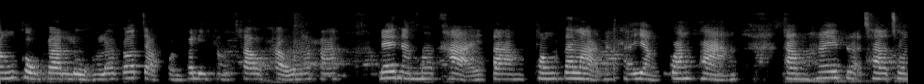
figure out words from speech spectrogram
ั้งโครงการหลวงแล้วก็จากผลผลิตของชาวเขานะคะ ได้นำมาขายตามท้องตลาดนะคะ อย่างกว้างขวางทำให้ประชาชน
